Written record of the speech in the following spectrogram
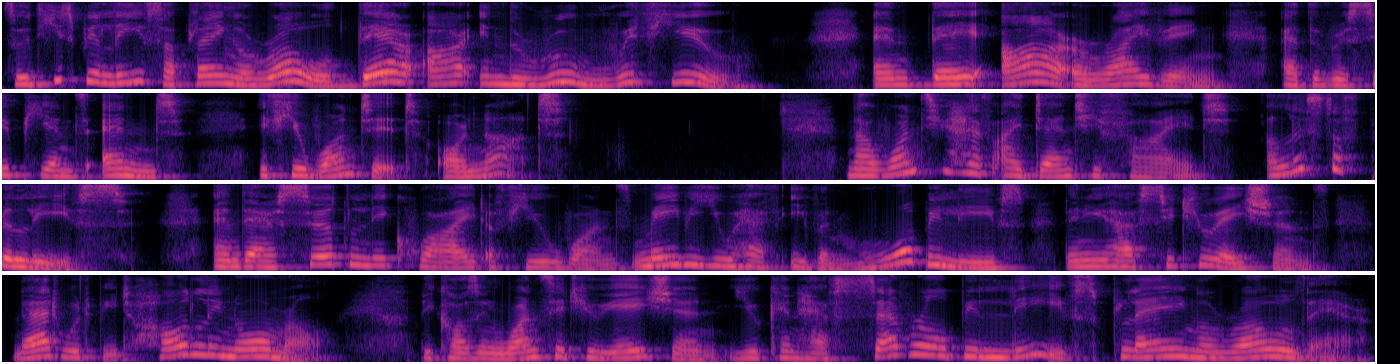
So these beliefs are playing a role. They are in the room with you. And they are arriving at the recipient's end if you want it or not. Now, once you have identified a list of beliefs, and there are certainly quite a few ones, maybe you have even more beliefs than you have situations, that would be totally normal because in one situation you can have several beliefs playing a role there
